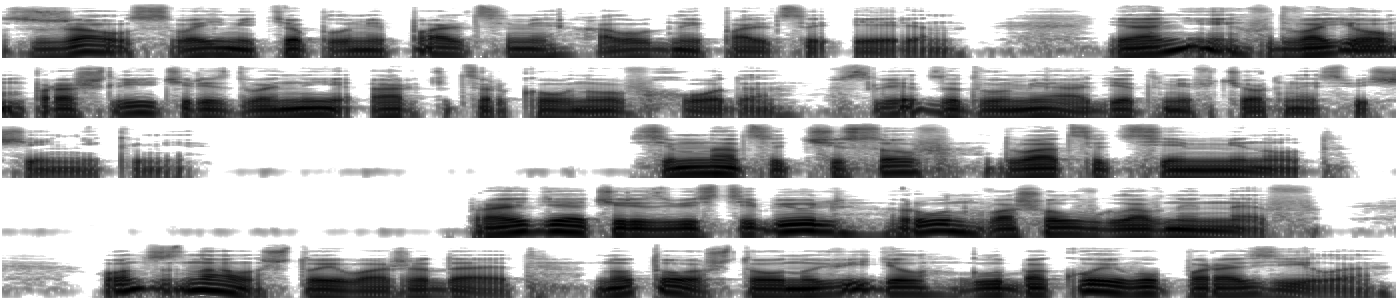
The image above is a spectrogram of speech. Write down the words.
сжал своими теплыми пальцами холодные пальцы Эрин. И они вдвоем прошли через двойные арки церковного входа, вслед за двумя одетыми в черные священниками. 17 часов 27 минут. Пройдя через вестибюль, Рун вошел в главный неф. Он знал, что его ожидает, но то, что он увидел, глубоко его поразило.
